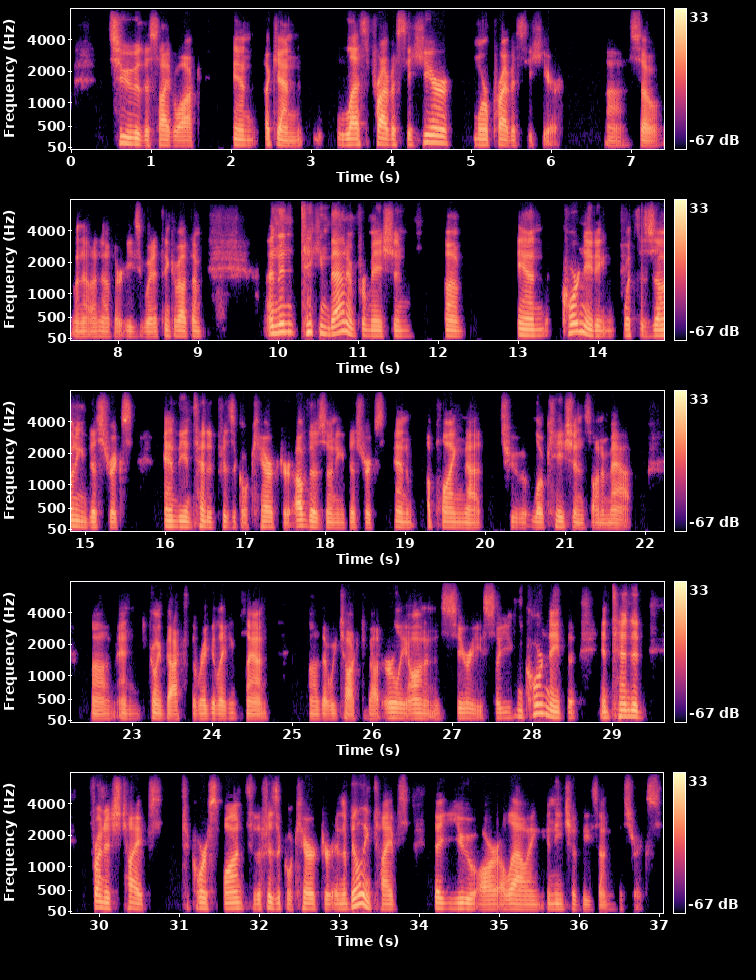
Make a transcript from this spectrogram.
to the sidewalk. And again, less privacy here, more privacy here. Uh, so another easy way to think about them. And then taking that information um, and coordinating with the zoning districts and the intended physical character of those zoning districts and applying that to locations on a map. Um, and going back to the regulating plan uh, that we talked about early on in this series. So you can coordinate the intended frontage types to correspond to the physical character and the building types that you are allowing in each of these zoning districts.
